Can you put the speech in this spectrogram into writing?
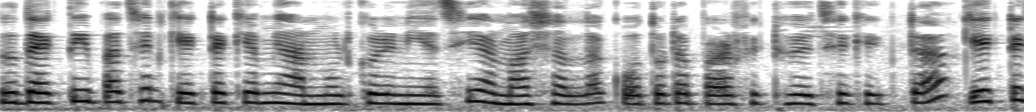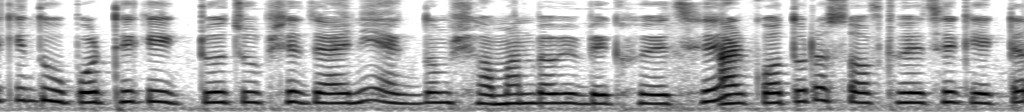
তো দেখতেই পাচ্ছেন কেকটাকে আমি আনমোল্ড করে নিয়েছি আর মাসাল্লাহ কতটা পারফেক্ট হয়েছে কেকটা। কেকটা কিন্তু উপর থেকে একটুও চুপসে যায়নি, একদম সমানভাবে বেক হয়েছে। আর কতটা সফট হয়েছে কেকটা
